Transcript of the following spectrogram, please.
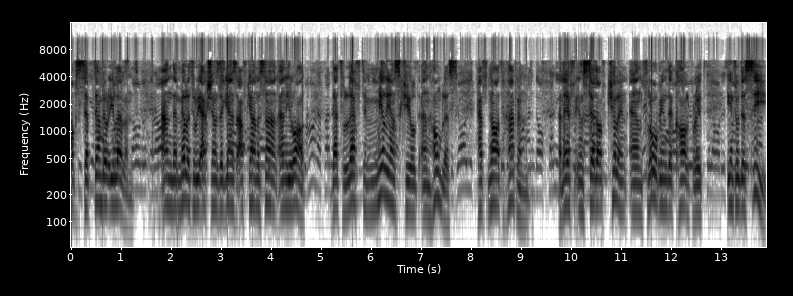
of September 11th and the military actions against Afghanistan and Iraq that left millions killed and homeless had not happened, and if instead of killing and throwing the culprit into the sea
